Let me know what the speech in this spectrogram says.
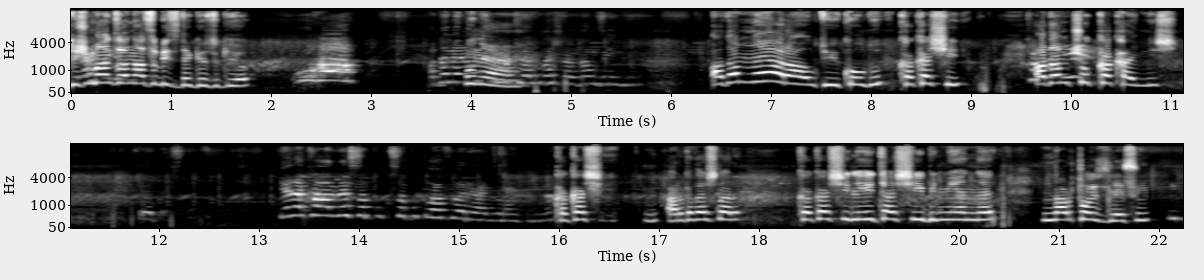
Düşmansa nasıl bizde gözüküyor? Oha! Adam Bu ne? arkadaşlar. Adam zengin. Adam ne ara altı yük oldu? Kakashi. Adam çok kakaymış. Gene Kaan ve sapık sapık lafları her zaman gibi. Kakashi. Arkadaşlar Kakashi ile Itachi'yi bilmeyenler Naruto izlesin.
